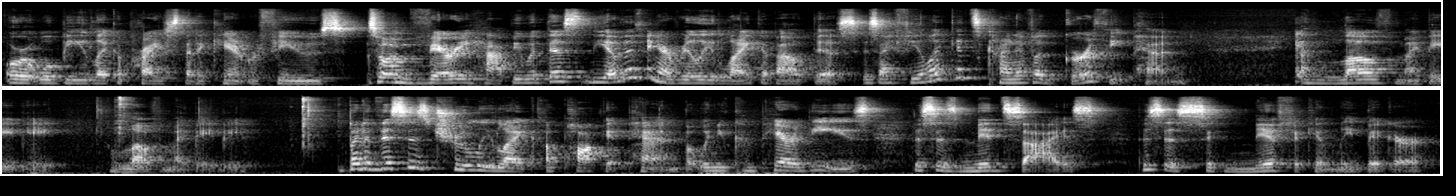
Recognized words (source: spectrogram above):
or it will be like a price that I can't refuse. So I'm very happy with this. The other thing I really like about this is I feel like it's kind of a girthy pen. I love my baby, love my baby. But this is truly like a pocket pen. But when you compare these, this is mid-size. This is significantly bigger.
